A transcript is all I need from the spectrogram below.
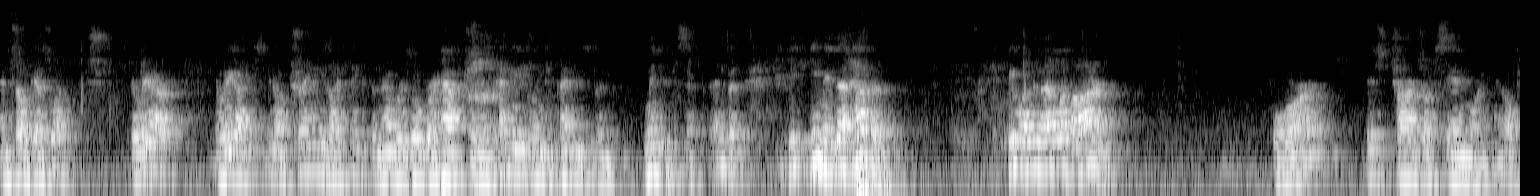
And so guess what? Here we are. And we got, you know, trains, I think the number is over half trillion pennies. Lincoln pennies have been minted since then, but he, he made that happen. He won the Medal of Honor for his charge up San Juan Hill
